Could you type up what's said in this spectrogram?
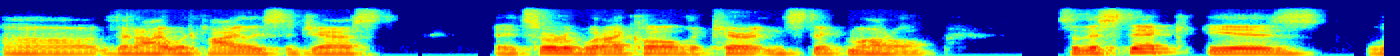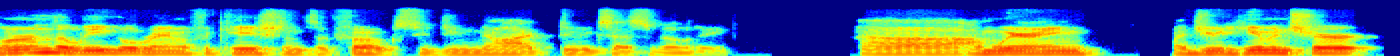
uh, that I would highly suggest. It's sort of what I call the carrot and stick model. So the stick is learn the legal ramifications of folks who do not do accessibility. Uh, I'm wearing my Judy Heumann shirt,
